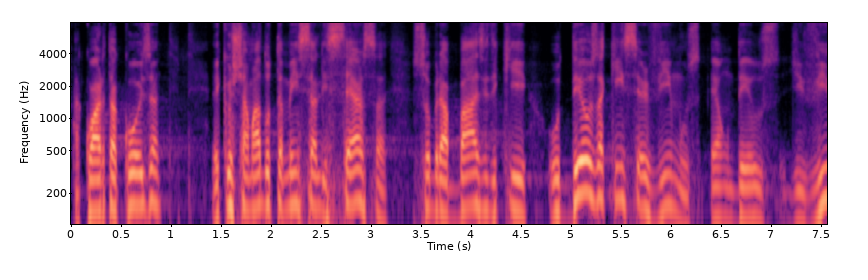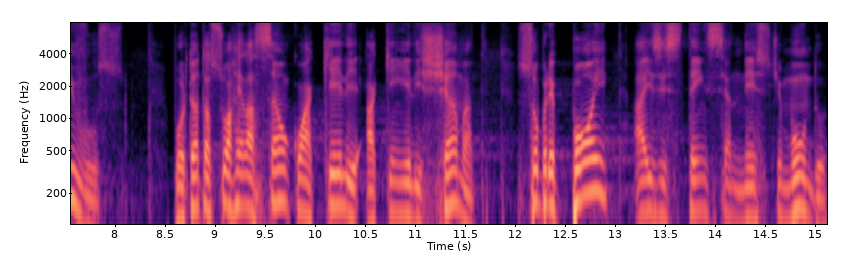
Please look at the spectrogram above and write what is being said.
A quarta coisa é que o chamado também se alicerça sobre a base de que o Deus a quem servimos é um Deus de vivos. Portanto, a sua relação com aquele a quem ele chama sobrepõe a existência neste mundo.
